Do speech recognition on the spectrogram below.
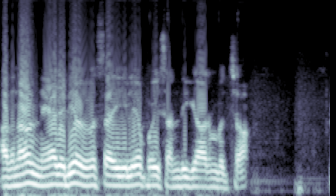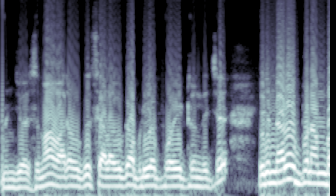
அதனால் நேரடியாக விவசாயிகளே போய் சந்திக்க ஆரம்பித்தோம் அஞ்சு வருஷமா வரவுக்கு செலவுக்கு அப்படியே போயிட்டு இருந்துச்சு இருந்தாலும் இப்போ நம்ம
